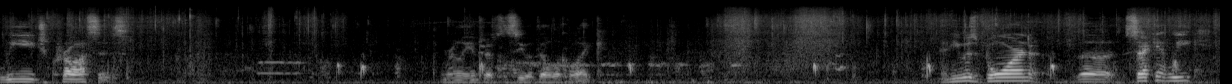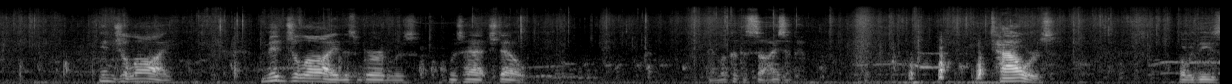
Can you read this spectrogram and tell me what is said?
liege crosses. I'm really interested to see what they'll look like. And he was born the second week in July. Mid-July this bird was, was hatched out. And look at the size of him. Towers over these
